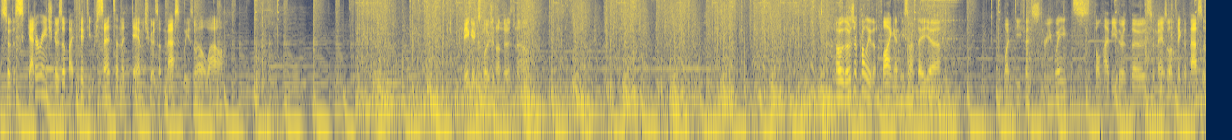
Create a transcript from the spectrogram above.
So the scatter range goes up by 50% and the damage goes up massively as well, wow. big explosion on those now. Oh, those are probably the flying enemies, aren't they? Yeah. One defense, three weights. Don't have either of those, so may as well take the passive.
